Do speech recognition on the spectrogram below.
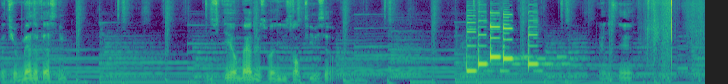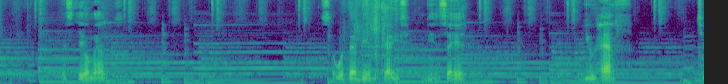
but you're manifesting, it still matters when you talk to yourself. You understand? It still matters. So, with that being the case, being said, you have to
